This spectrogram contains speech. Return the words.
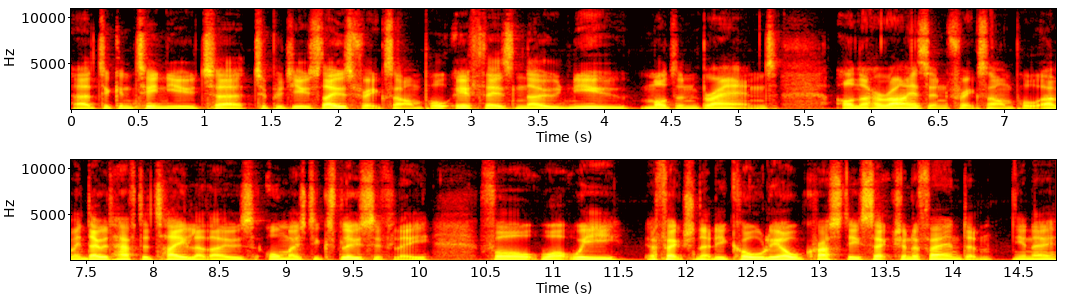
uh, to continue to to produce those, for example, if there's no new modern brand? On the horizon, for example. I mean, they would have to tailor those almost exclusively for what we affectionately call the old crusty section of fandom. You know,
